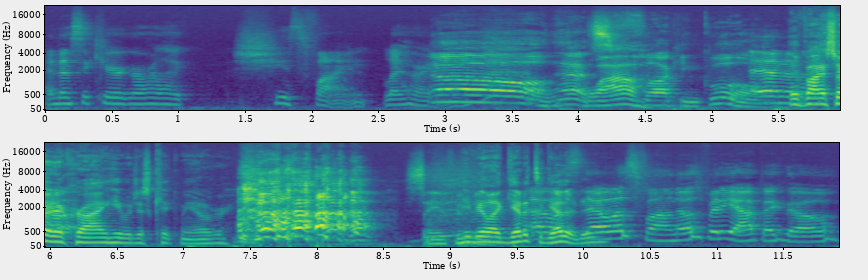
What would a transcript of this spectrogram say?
and then security guard like, "She's fine, let her in." Oh, that's Wow. fucking cool. And If I started so- crying, he would just kick me over. Same for He'd be like, "Get it that together, was, dude." That was fun. That was pretty epic, though.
